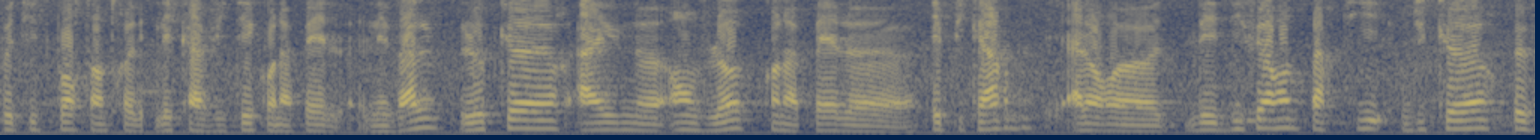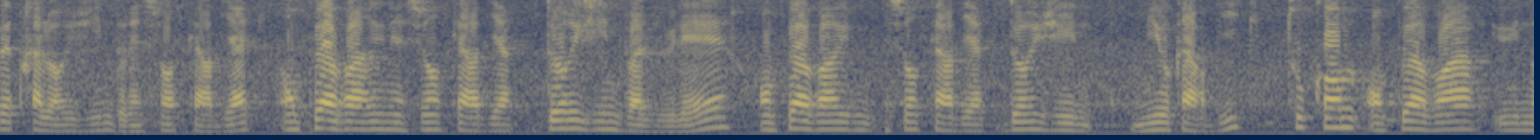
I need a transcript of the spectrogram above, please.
petites portes entre les cavités qu'on appelle les valves. Le cœur a une enveloppe qu'on appelle euh, épicarde. Alors, euh, les différentes parties du cœur peuvent être à l'origine de l'insuffisance cardiaque. On peut avoir une insuffisance cardiaque d'origine valvulaire. On peut avoir une insuffisance cardiaque d'origine myocardique tout comme on peut avoir une,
